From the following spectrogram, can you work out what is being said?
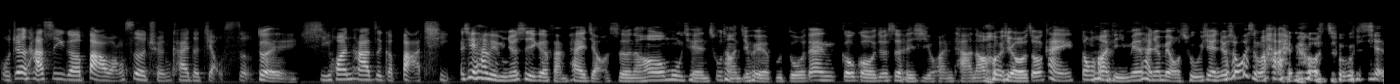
我觉得他是一个霸王色全开的角色，对，喜欢他这个霸气，而且他明明就是一个反派角色，然后目前出场机会也不多，但狗狗就是很喜欢他，然后有时候看动画里面他就没有出现，就说为什么他还没有出现？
